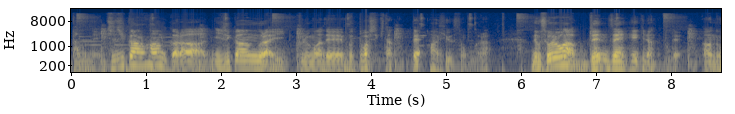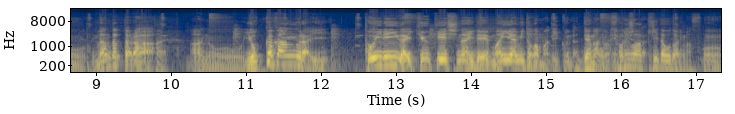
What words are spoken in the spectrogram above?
多分ね1時間半から2時間ぐらい車でぶっ飛ばしてきたんだって、はい。ヒューストンから。でもそれは全然平気なんだって。あのなんだったら、はい。あの4日間ぐらいトイレ以外休憩しないでマイアミとかまで行くんだってでもそれは聞いたことあります。うん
